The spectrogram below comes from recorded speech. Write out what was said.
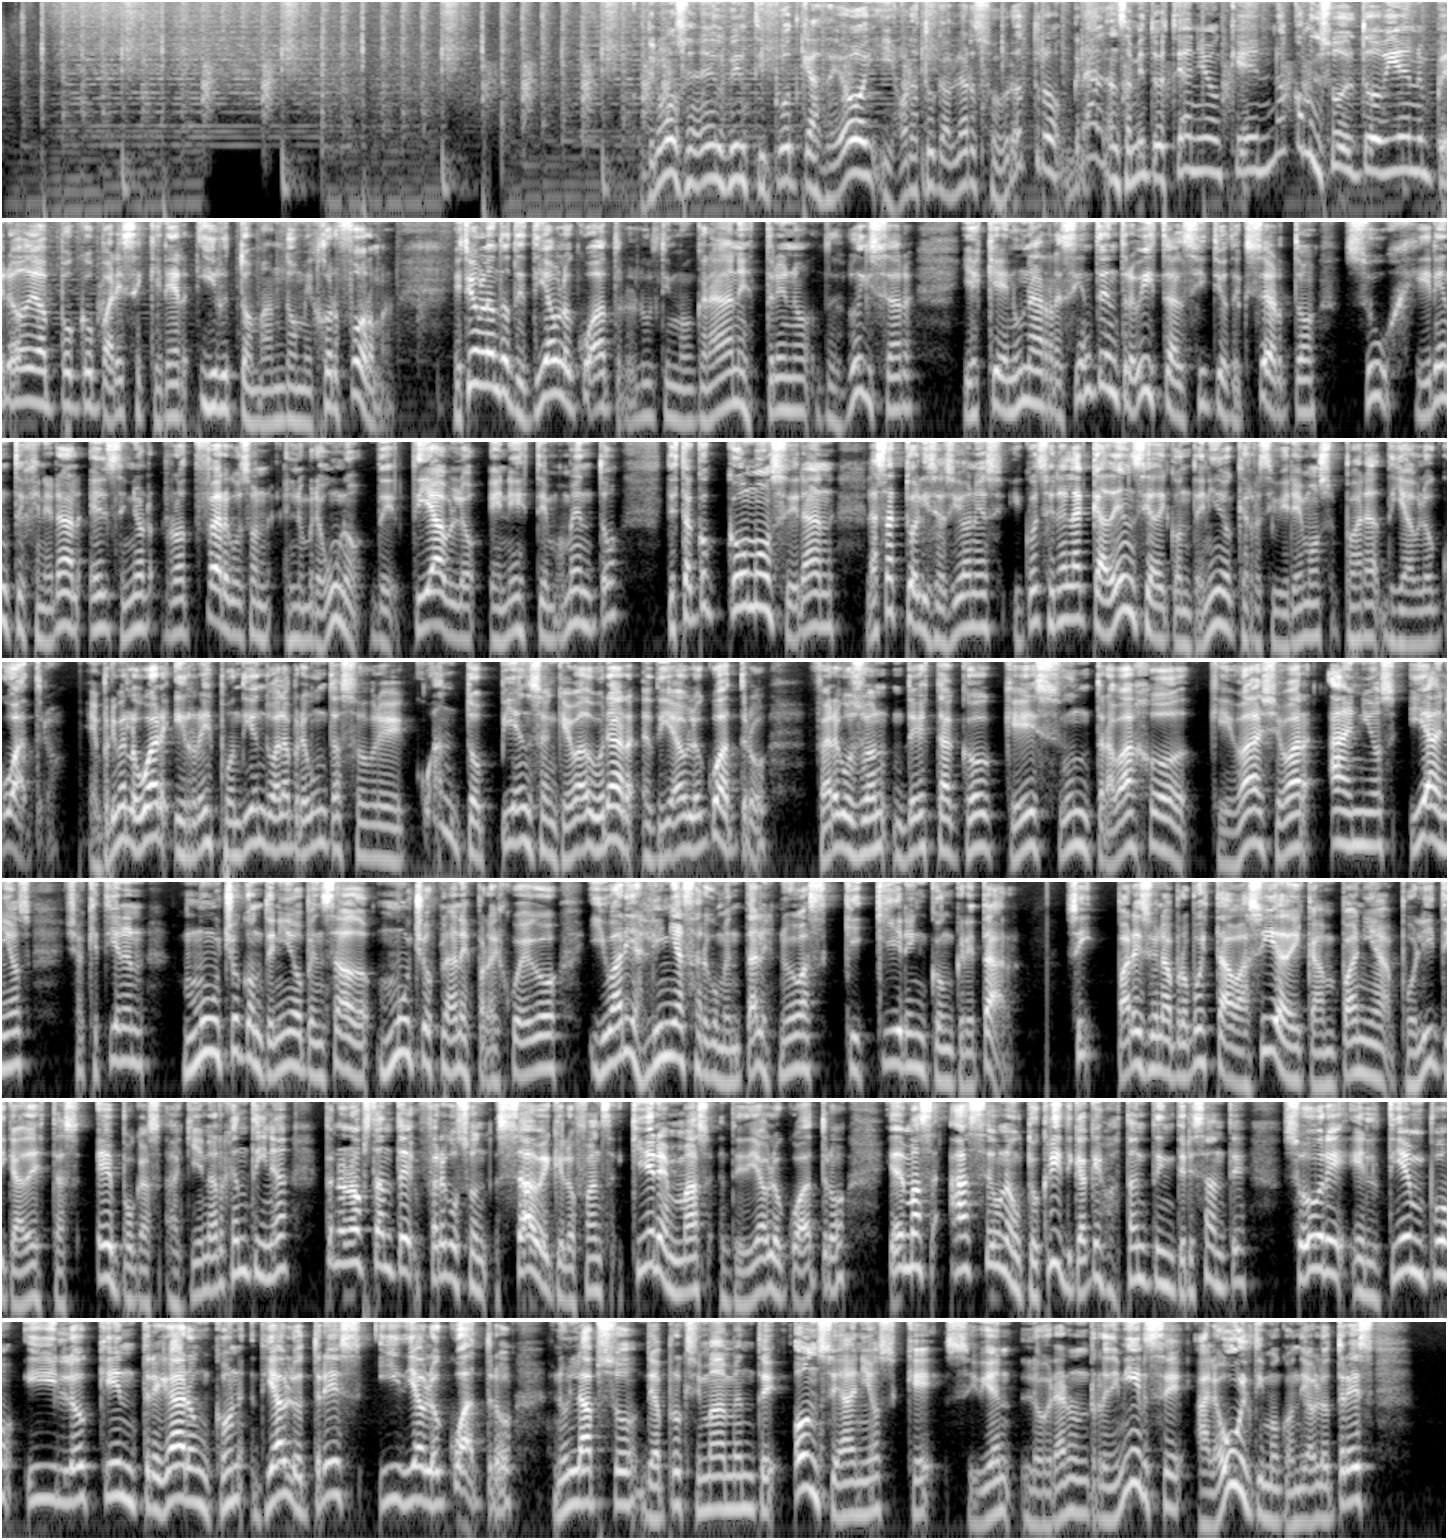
Continuamos en el 20 podcast de hoy y ahora toca hablar sobre otro gran lanzamiento de este año que no comenzó del todo bien, pero de a poco parece querer ir tomando mejor forma. Estoy hablando de Diablo 4, el último gran estreno de Blizzard, y es que en una reciente entrevista al sitio de Exerto, su gerente general, el señor Rod Ferguson, el número uno de Diablo en este momento, destacó cómo serán las actualizaciones y cuál será la cadencia de contenido que recibiremos para Diablo 4. En primer lugar, y respondiendo a la pregunta sobre cuánto piensan que va a durar Diablo 4, Ferguson destacó que es un trabajo que va a llevar años y años, ya que tienen mucho contenido pensado, muchos planes para el juego y varias líneas argumentales nuevas que quieren concretar. Sí, parece una propuesta vacía de campaña política de estas épocas aquí en Argentina, pero no obstante, Ferguson sabe que los fans quieren más de Diablo 4 y además hace una autocrítica que es bastante interesante sobre el tiempo y lo que entregaron con Diablo 3 y Diablo 4 en un lapso de aproximadamente 11 años que si bien lograron redimirse a lo último con Diablo 3,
